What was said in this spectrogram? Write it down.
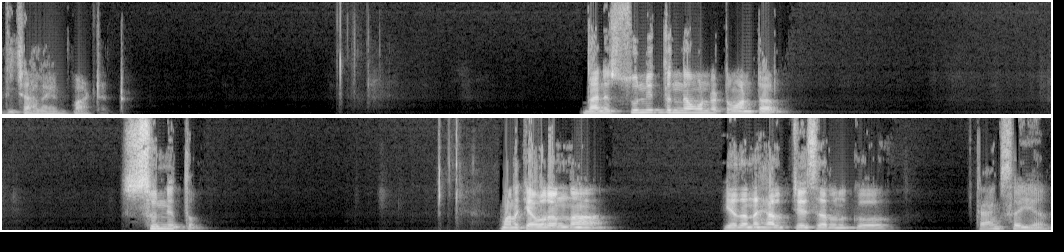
అది చాలా ఇంపార్టెంట్. దాన్ని సున్నితంగా ఉండటం అంటారు. సున్నితం. మనకు ఎవరన్నా ఏదన్నా హెల్ప్ చేశారనుకో థ్యాంక్స్ అయ్యా.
